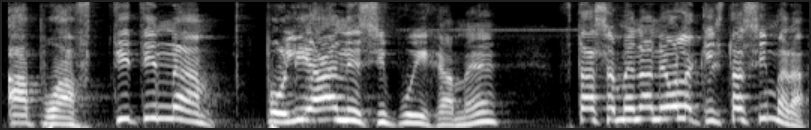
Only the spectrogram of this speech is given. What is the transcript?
Από αυτή την α, πολύ άνεση που είχαμε, φτάσαμε να είναι όλα κλειστά σήμερα.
